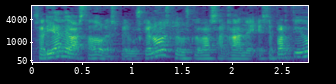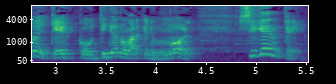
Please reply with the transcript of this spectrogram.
Sería devastador. Esperemos que no. Esperemos que el Barça gane ese partido y que Coutinho no marque ningún gol. Siguiente.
